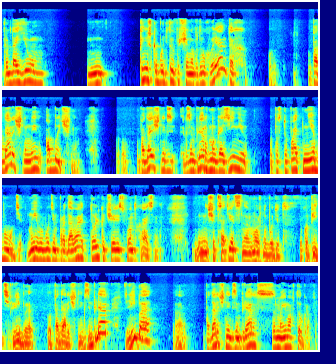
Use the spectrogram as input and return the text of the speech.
продаем... Книжка будет выпущена в двух вариантах. Подарочном и обычном. Подарочный экземпляр в магазине поступать не будет. Мы его будем продавать только через фонд Хазина. Значит, соответственно, можно будет купить либо подарочный экземпляр, либо э, подарочный экземпляр с моим автографом.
